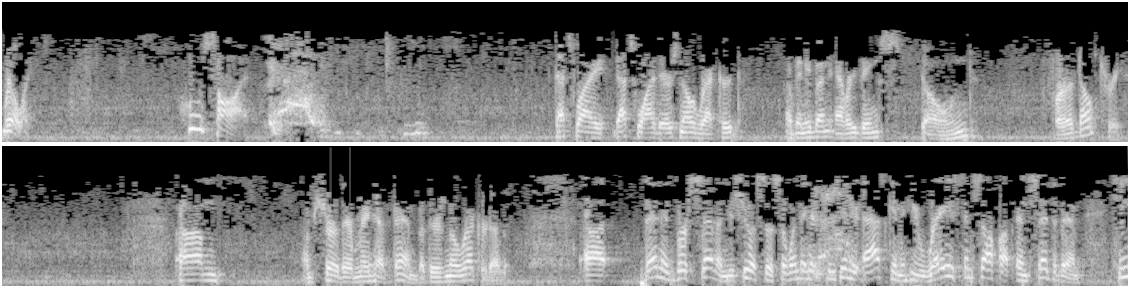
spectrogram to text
Really? Who saw it? That's why that's why there's no record of anybody ever being stoned for adultery. Um, I'm sure there may have been, but there's no record of it. Uh, then in verse 7, Yeshua says, So when they had continued asking, he raised himself up and said to them, He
